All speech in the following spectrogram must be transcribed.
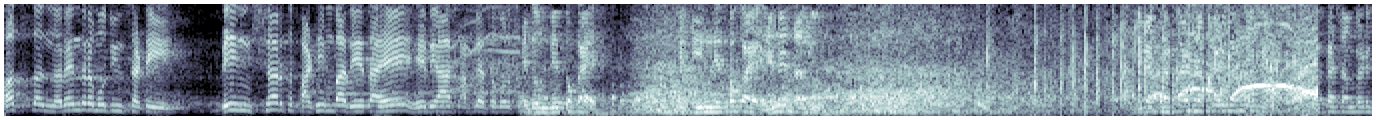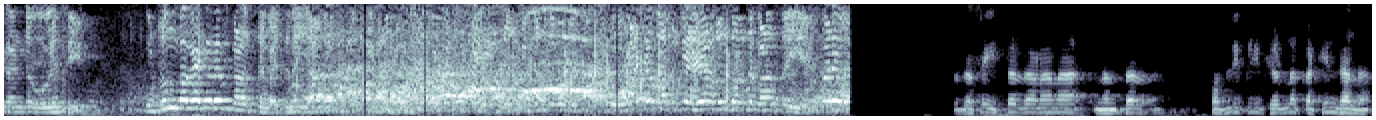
फक्त नरेंद्र मोदींसाठी बिनशर्त पाठिंबा देत आहे हे मी आज आपल्यासमोर हे दोन देतो काय? हे तीन देतो काय? हे नाही चालू. प्रकाश आंबेडकर प्रकाश आंबेडकरांचं ओएसी कुठून बघायचं तेच कळत नाही माहिती नाही या कोणाच्या बाजूचे हे अजूनपर्यंत कळत नाहीये. जसं इतर जणांना नंतर पब्लिकली फिरणं कठीण झालं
